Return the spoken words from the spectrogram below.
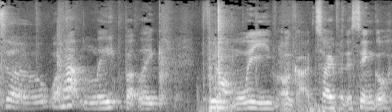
so, well not late, but like if we don't leave, oh god, sorry for the single.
